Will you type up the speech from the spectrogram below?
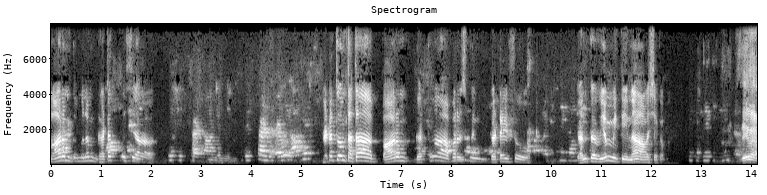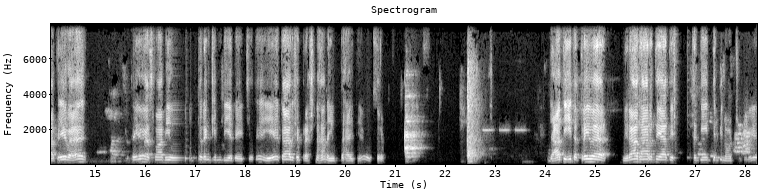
पारं गमनं घटत्वस्य घटत्वं तथा पारं गत्वा अपरस्मिन् घटेषु गन्तव्यम् इति न आवश्यकम्। तदेव अतएव तदेव अस्माभिः उत्तरं किं दीयते चेत् एतादृशप्रश्नः न युक्तः इत्येव उत्तरम्। जातिः तत्रैव निराधारतया तिष्ठति इत्यपि नोच्यते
